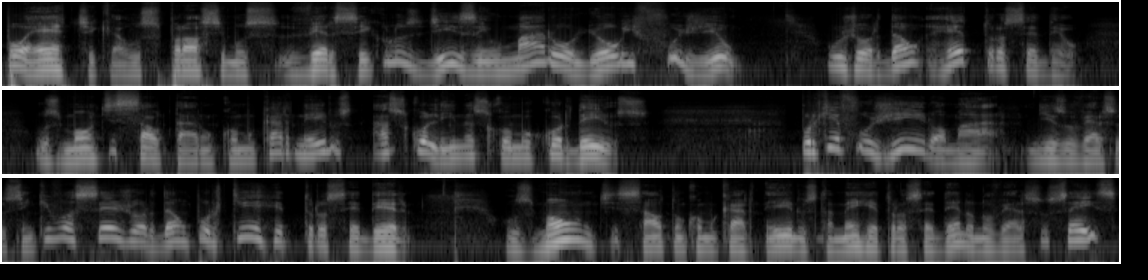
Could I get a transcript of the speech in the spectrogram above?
poética. Os próximos versículos dizem: O mar olhou e fugiu, o Jordão retrocedeu, os montes saltaram como carneiros, as colinas como cordeiros. Por que fugir, ó mar? Diz o verso 5. E você, Jordão, por que retroceder? Os montes saltam como carneiros, também retrocedendo no verso 6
